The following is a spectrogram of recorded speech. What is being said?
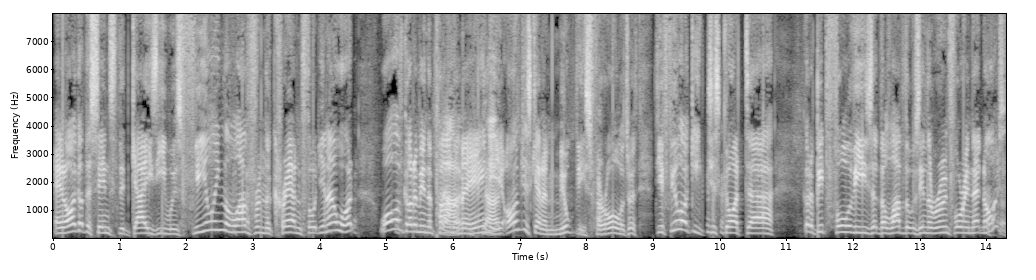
And I got the sense that Gazy was feeling the love from the crowd and thought, you know what? While I've got him in the palm No, of my hand no. here, I'm just going to milk this for all it's worth. Do you feel like he just got uh, got a bit full of his the love that was in the room for him that night?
